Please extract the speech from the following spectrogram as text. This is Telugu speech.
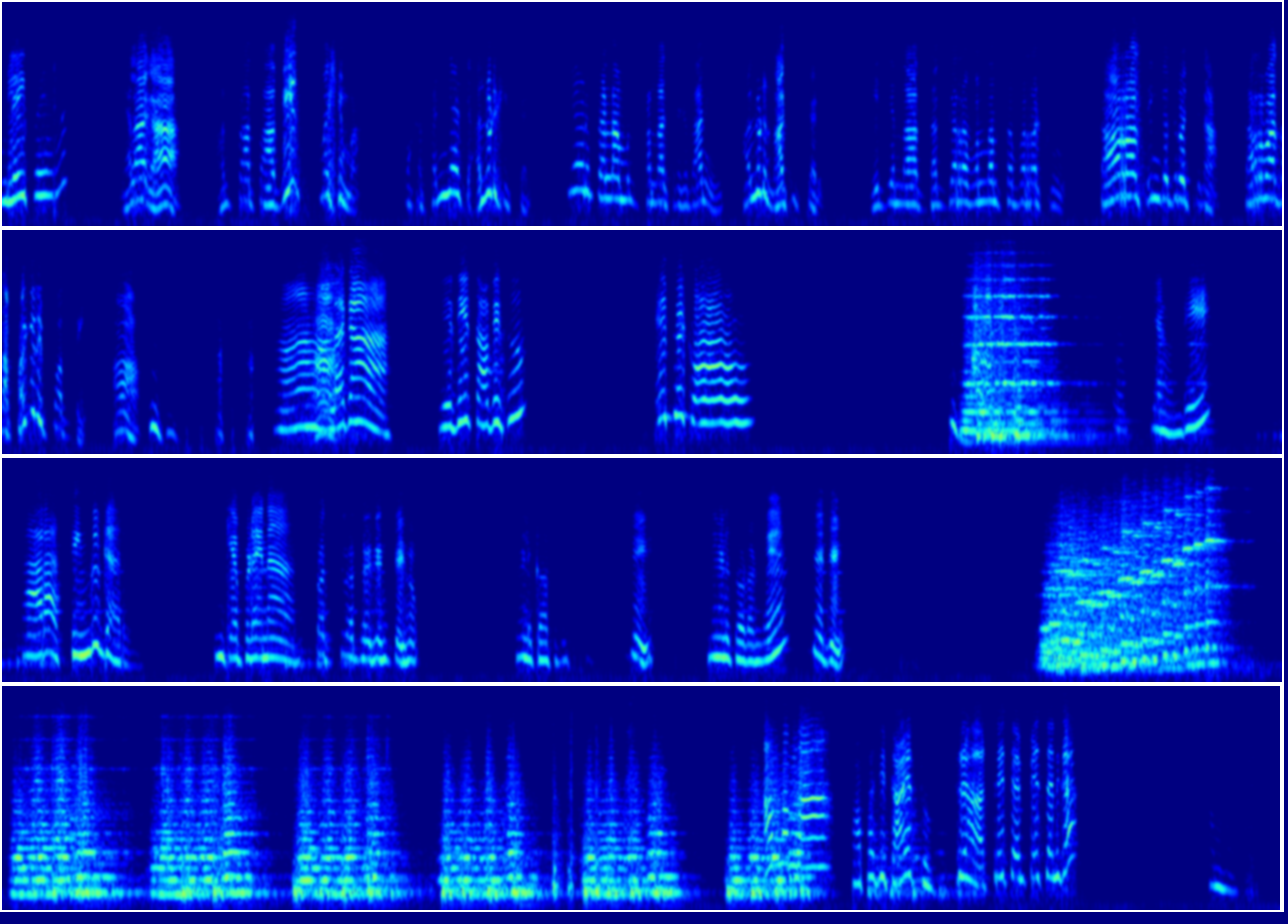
పులైపోయారు? ఎలాగా? అంతా తావీస్ మహిమ. ఒక సన్యాసి అల్లుడికి ఇచ్చాడు నేను పెళ్ళా ముందు సన్యాసిని కదా అని అల్లుడు నాకిచ్చాడు. ఇది నా దగ్గర ఉన్నంత వరకు తారా సింగ్ ఎదురొచ్చిన తర్వాత పగిలిపోద్ది. ఆ. ఆ, అలాగా. ఏది తాబీసు ఇదిగో. ఏమండి? తారా సింగ్ గారు. ఇంకెప్పుడైనా? ధైర్యం చేయను. వెళ్ళి కాఫీ తీసుకు చూడండి. జీ జీ అమ్మమ్మా! పాపాజీ తాయెత్తు. రాత్రి తెంపేశానుగా? అమ్మాయి.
